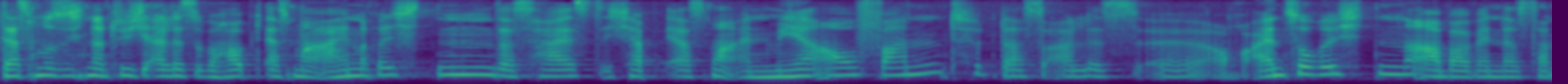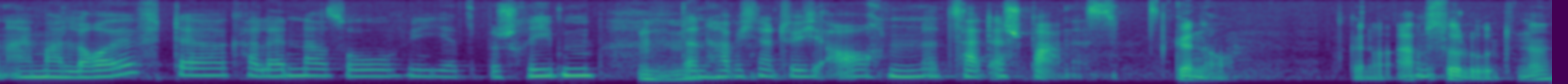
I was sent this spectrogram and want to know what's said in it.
das muss ich natürlich alles überhaupt erstmal einrichten. Das heißt, ich habe erstmal einen Mehraufwand, das alles äh, auch einzurichten. Aber wenn das dann einmal läuft, der Kalender so wie jetzt beschrieben, mhm. dann habe ich natürlich auch eine Zeitersparnis. Genau genau, absolut. Ne?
